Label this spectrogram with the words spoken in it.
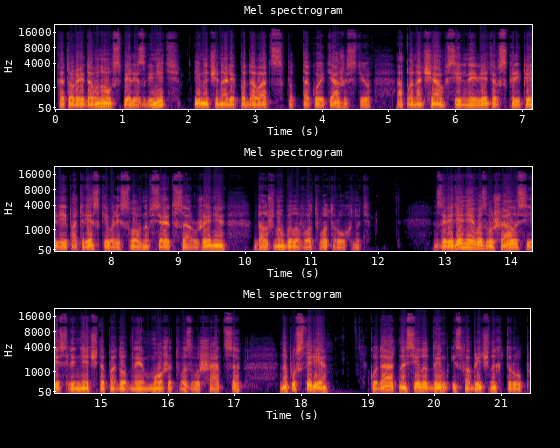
которые давно успели сгнить и начинали подаваться под такой тяжестью, а по ночам в сильный ветер скрипели и потрескивали, словно все это сооружение должно было вот-вот рухнуть. Заведение возвышалось, если нечто подобное может возвышаться, на пустыре, куда относило дым из фабричных труб,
